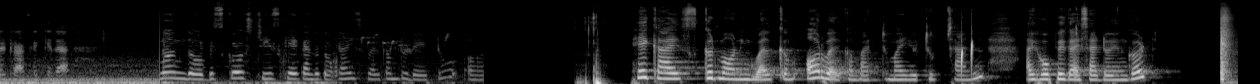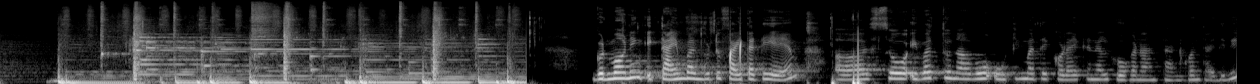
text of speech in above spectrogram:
ಸಿಕ್ಕಾಪಟ್ಟೆ ಟ್ರಾಫಿಕ್ ಇದೆ ಇನ್ನೊಂದು ಬಿಸ್ಕೋಸ್ ಚೀಸ್ ಕೇಕ್ ಅಂತ ತಗೋ guys welcome to day two Hey guys, good morning, welcome or welcome back to my YouTube channel. I hope you guys are doing good. good morning ಈಗ ಟೈಮ್ ಬಂದ್ಬಿಟ್ಟು five thirty A M so ಇವತ್ತು ನಾವು ಊಟಿ ಮತ್ತು ಕೊಡೈಕೆನಲ್ ಹೋಗೋಣ ಅಂತ ಅನ್ಕೊತಾ ಇದ್ದೀವಿ.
